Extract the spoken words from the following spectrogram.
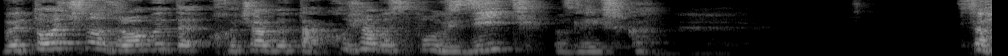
ви точно зробите хоча б так, хоча б сповзіть з ліжка. Все,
